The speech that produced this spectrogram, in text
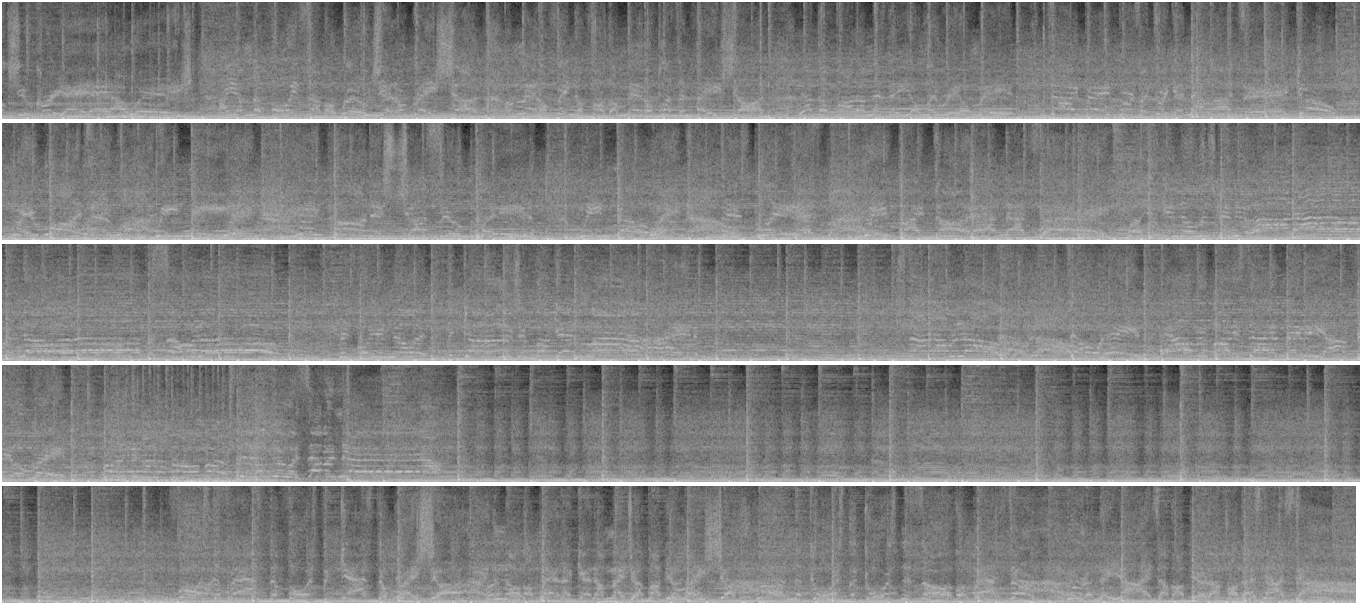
world you create. desperation Another panic in a major population. Run the course, the coarseness of a bastard We're in the eyes of a beautiful disaster.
